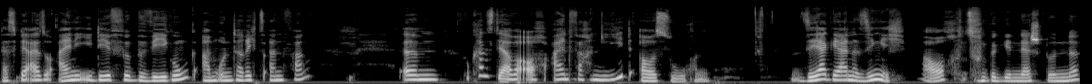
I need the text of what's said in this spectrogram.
Das wäre also eine Idee für Bewegung am Unterrichtsanfang. Ähm, du kannst dir aber auch einfach ein Lied aussuchen. Sehr gerne singe ich auch zu Beginn der Stunde,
